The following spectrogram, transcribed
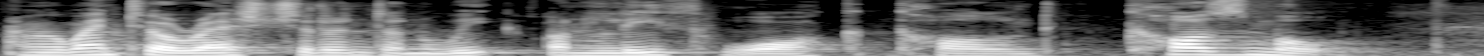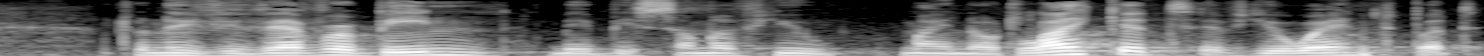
And we went to a restaurant on, we- on Leith Walk called Cosmo. I don't know if you've ever been. Maybe some of you might not like it if you went, but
